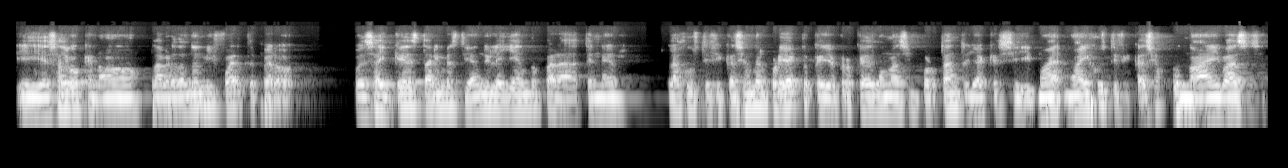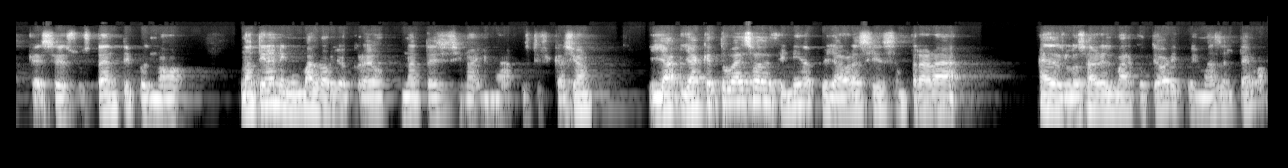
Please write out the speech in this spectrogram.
y es algo que no, la verdad no es muy fuerte, pero pues hay que estar investigando y leyendo para tener la justificación del proyecto, que yo creo que es lo más importante, ya que si no hay, no hay justificación, pues no hay bases que se sustente y pues no, no tiene ningún valor, yo creo, una tesis si no hay una justificación. Y ya, ya que tuve eso definido, pues ya ahora sí es entrar a, a desglosar el marco teórico y más del tema,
